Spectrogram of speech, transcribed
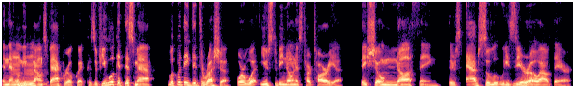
And that let me Mhm. bounce back real quick. Because if you look at this map, look what they did to Russia or what used to be known as Tartaria. They show nothing. There's absolutely zero out there.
